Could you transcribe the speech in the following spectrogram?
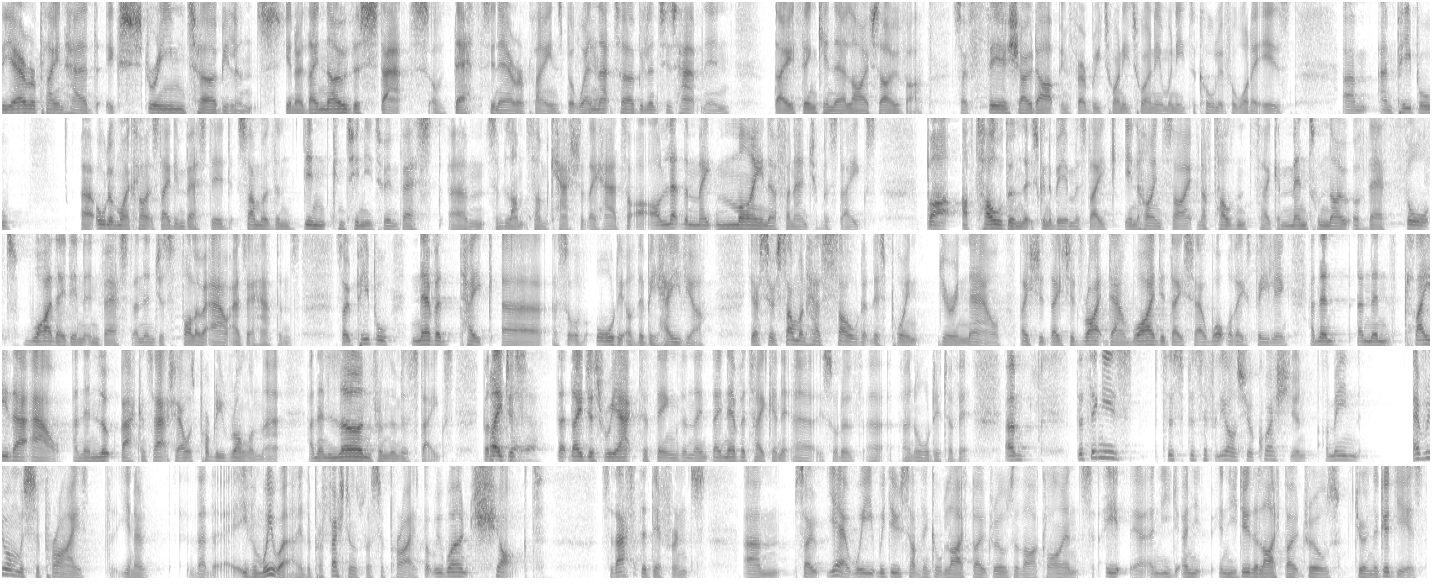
the aeroplane had extreme turbulence. You know, they know the stats of deaths in aeroplanes, but when yeah. that turbulence is happening, they think in their life's over. So fear showed up in February 2020, and we need to call it for what it is. Um, and people uh, all of my clients stayed invested. Some of them didn't continue to invest um, some lump sum cash that they had. So I'll, I'll let them make minor financial mistakes. But I've told them that it's going to be a mistake in hindsight, and I've told them to take a mental note of their thoughts, why they didn't invest, and then just follow it out as it happens. So people never take a, a sort of audit of the behavior you know, so if someone has sold at this point during now, they should they should write down why did they sell, what were they feeling, and then and then play that out, and then look back and say actually I was probably wrong on that, and then learn from the mistakes. But okay, they just yeah. they just react to things, and they, they never take an uh, sort of uh, an audit of it. Um, the thing is to specifically answer your question, I mean everyone was surprised, you know, that even we were the professionals were surprised, but we weren't shocked. So that's the difference. Um, so yeah, we, we do something called lifeboat drills with our clients, and you, and you, and you do the lifeboat drills during the good years.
